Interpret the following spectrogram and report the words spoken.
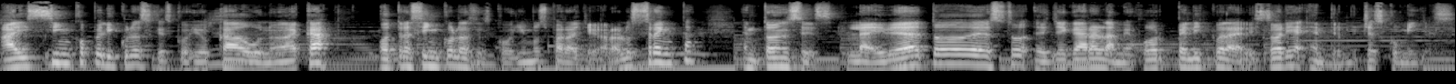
hay cinco películas que escogió cada uno de acá. Otras cinco las escogimos para llegar a los 30. Entonces, la idea de todo esto es llegar a la mejor película de la historia, entre muchas comillas.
